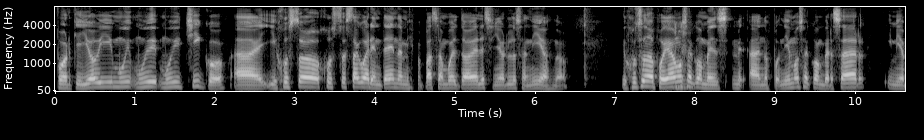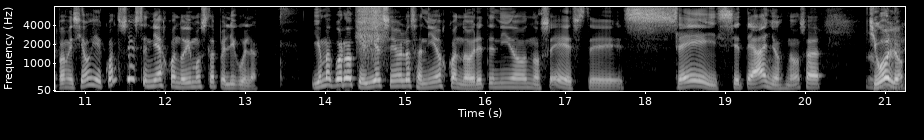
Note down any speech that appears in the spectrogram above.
Porque yo vi muy, muy, muy chico, ah, y justo, justo esta cuarentena, mis papás han vuelto a ver El Señor de los Anillos, ¿no? Y justo nos, podíamos a nos poníamos a conversar, y mi papá me decía, oye, ¿cuántos años tenías cuando vimos esta película? Y yo me acuerdo que vi El Señor de los Anillos cuando habré tenido, no sé, este, seis, siete años, ¿no? O sea, chivolo.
